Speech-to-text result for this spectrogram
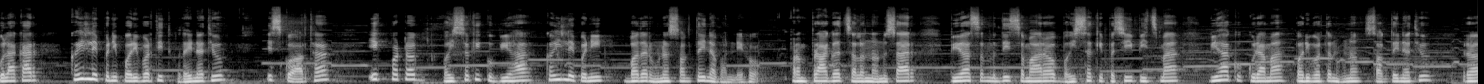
गोलाकार कहिले पनि परिवर्तित हुँदैनथ्यो। यसको अर्थ एकपटक भइसकेको विवाह कहिले पनि बदर हुन सक्दैन भन्ने हो। परम्परागत चलन अनुसार विवाह सम्बन्धी समारोह भइसकेपछि बिचमा विवाहको कुरामा परिवर्तन हुन सक्दैनथ्यो र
